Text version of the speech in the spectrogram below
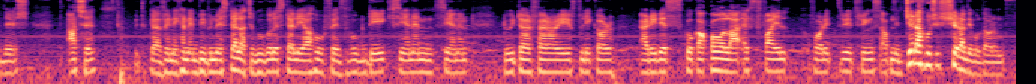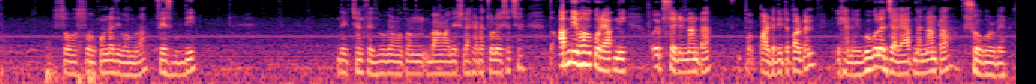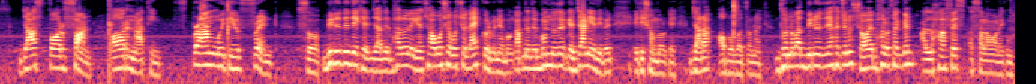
দেশ। আছে। ক্যাভিন এখানে বিভিন্ন স্টাইল আছে। Google style Yahoo Facebook Digg CNN CNN Twitter Ferrari Flickr Adidas Coca Cola X file forty three things আপনি যেটা খুশি সেটা দিয়ে বলতে পারেন। সো সো কোনটা দিব আমরা? ফেসবুক দিই দেখছেন ফেসবুকের মতন বাংলাদেশ লেখাটা চলে এসেছে। তো আপনি এভাবে করে আপনি ওয়েবসাইটের নামটা পাল্টে দিতে পারবেন। এখানে গুগলের জায়গায় আপনার নামটা শো করবে। Just for fun or nothing sprung with your friend so ভিডিওটি দেখে যাদের ভালো লেগেছে, অবশ্যই অবশ্যই লাইক করবেন এবং আপনাদের বন্ধুদেরকে জানিয়ে দেবেন এটি সম্পর্কে যারা অবগত নয়। ধন্যবাদ ভিডিওটি দেখার জন্য। সবাই ভালো থাকবেন। আল্লাহ হাফেজ। আসসালামু আলাইকুম।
